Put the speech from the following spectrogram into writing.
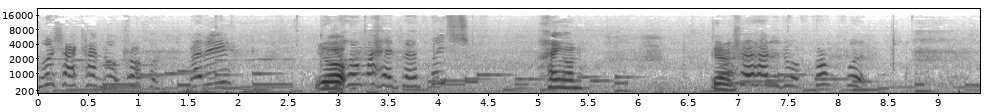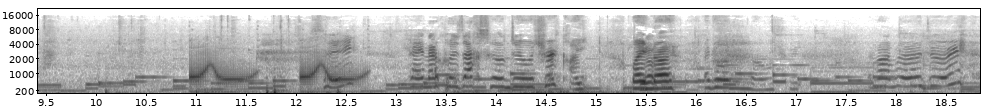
Wish I can do a front flip. Ready? Yep. Hold my headband, please. Hang on. Go. I'll show you how to do a front flip. See? Okay, now Kuya Zach's gonna do a trick. I, wait, Yep. no. I don't know a trick. And I'm gonna do a.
